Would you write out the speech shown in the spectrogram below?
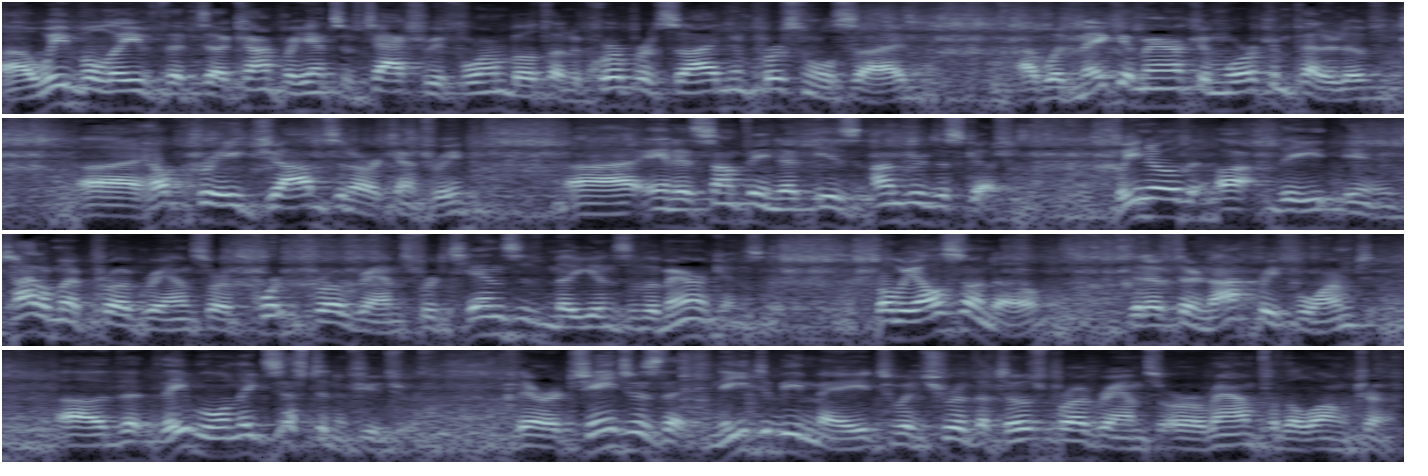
Uh, we believe that uh, comprehensive tax reform, both on the corporate side and personal side, uh, would make America more competitive, uh, help create jobs in our country, uh, and it's something that is under discussion. We know that uh, the entitlement programs are important programs for tens of millions of Americans, but we also know that if they're not reformed, Uh, that they won't exist in the future. There are changes that need to be made to ensure that those programs are around for the long term.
